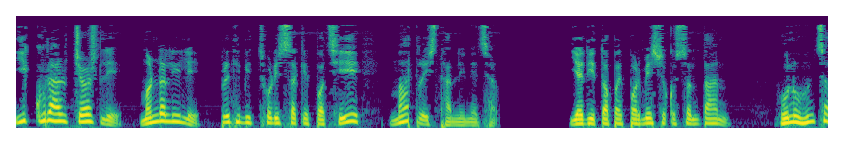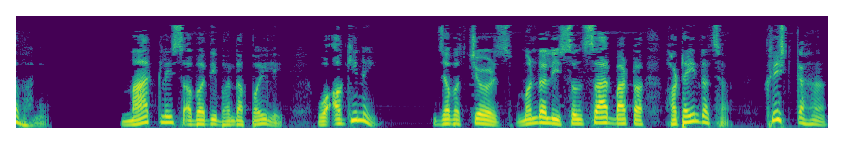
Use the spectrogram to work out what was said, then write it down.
यी कुराहरू चर्चले मण्डलीले पृथ्वी छोडिसकेपछि मात्र स्थान लिनेछ। यदि तपाईँ परमेश्वरको सन्तान हुनुहुन्छ भने मार्कलेस अवधि भन्दा पहिले वा अघि नै जब चर्च मण्डली संसारबाट हटाइन्दछ ख्रिस्ट कहाँ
